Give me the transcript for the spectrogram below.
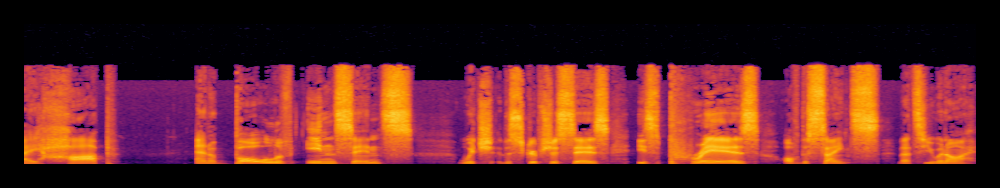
a harp and a bowl of incense, which the scripture says is prayers of the saints. That's you and I.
